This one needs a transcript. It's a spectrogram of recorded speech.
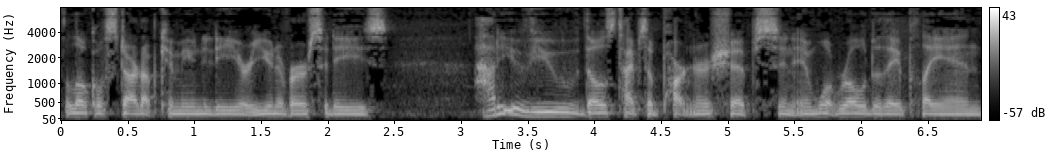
the local startup community or universities. How do you view those types of partnerships, and, and what role do they play in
